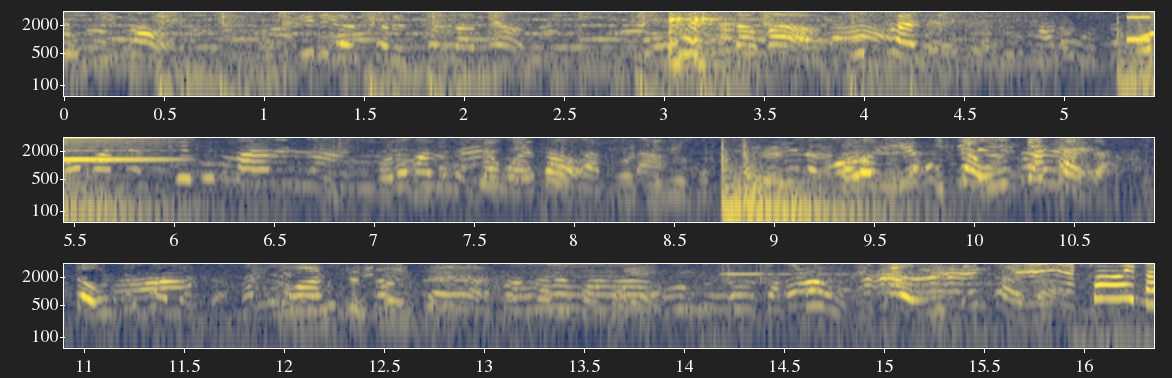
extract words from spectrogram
여기서 코끼리 열차를 타려면 탔다가 또 타야 돼 걸어가면 7분만 걸어가면 된다고 해서 저기 코끼리 우리는 걸어 이따 올 때 타자. 이따 올 때 타면 돼. 하늘이 진짜 좋다. 이따 올 때 타자.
